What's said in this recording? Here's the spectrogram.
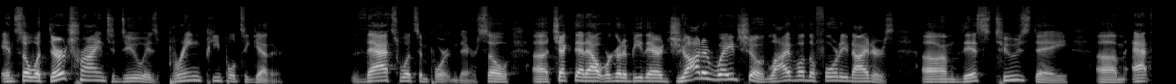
And so, what they're trying to do is bring people together. That's what's important there. So uh, check that out. We're going to be there. John and Wayne Show live on the 49ers um, this Tuesday um, at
